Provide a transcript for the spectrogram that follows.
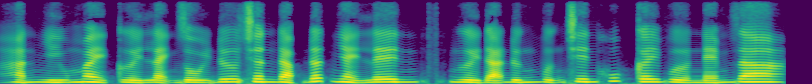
Hắn nhíu mày cười lạnh rồi đưa chân đạp đất nhảy lên, người đã đứng vững trên khúc cây vừa ném ra.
